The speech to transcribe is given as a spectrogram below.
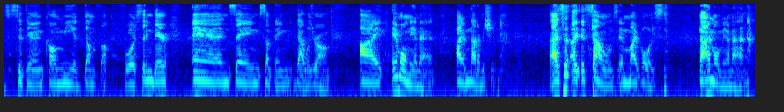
sit there and call me a dumb fuck for sitting there and saying something that was wrong. I am only a man. I am not a machine. As it sounds in my voice that I'm only a man.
